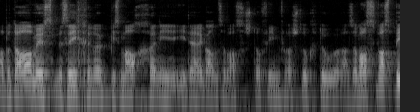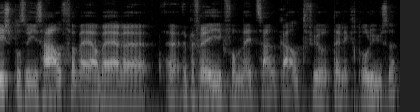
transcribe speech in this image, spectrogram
Aber da müsste man sicher etwas machen in, in dieser ganzen Wasserstoffinfrastruktur. Also was, was beispielsweise helfen wäre, wäre äh, eine Befreiung vom Netzentgelt für die Elektrolyse.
